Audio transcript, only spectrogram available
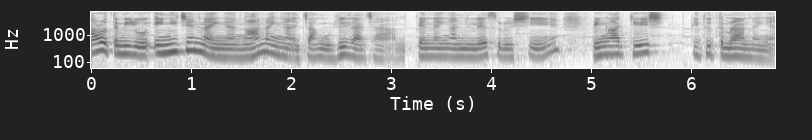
သားတို့သမီးတို့အိမ်ကြီးချင်းနိုင်ငံ၅နိုင်ငံအကြောင်းကိုလေ့လာကြရမယ်။ဘယ်နိုင်ငံကြီးလဲဆိုလို့ရှိရင်ဘင်္ဂလားဒေ့ရှ်ပြည်သူ့သမ္မတနိုင်ငံ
